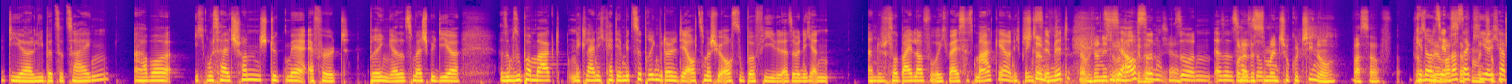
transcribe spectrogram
dir Liebe zu zeigen, aber ich muss halt schon ein Stück mehr Effort bringen. Also zum Beispiel dir, also im Supermarkt eine Kleinigkeit dir mitzubringen, bedeutet ja auch zum Beispiel auch super viel. Also wenn ich an, an etwas vorbeilaufe, wo ich weiß, das mag er und ich bringe es dir mit, Da habe ich noch nie das ist ja auch so ein, ja. so ein, also das Oder heißt das so, ist mein Chococino-Wasser. Du hast Genau, sie hat Wasser hier, ich hab-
